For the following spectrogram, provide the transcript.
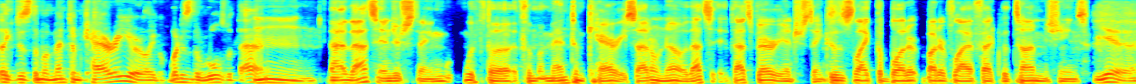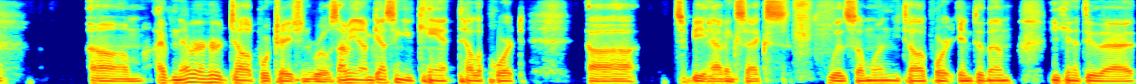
Like, does the momentum carry, or like, what is the rules with that? Mm, that, that's interesting with the if the momentum carries. I don't know. That's that's very interesting because it's like the butter, butterfly effect with time machines. Yeah, Um, I've never heard teleportation rules. I mean, I'm guessing you can't teleport uh, to be having sex with someone. You teleport into them. You can't do that.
